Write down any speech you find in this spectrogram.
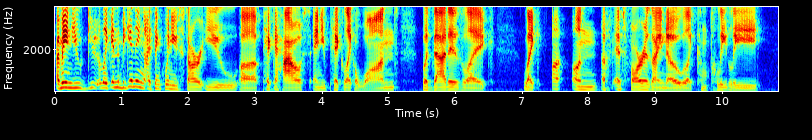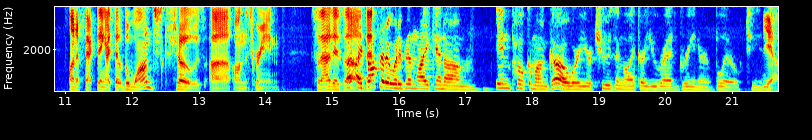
I mean, you, you. Like in the beginning, I think when you start, you uh, pick a house and you pick like a wand, but that is like, like uh, un, as far as I know, like completely unaffecting. I thought the wand shows uh, on the screen. So that is. Uh, I, I thought that, that it would have been like in um in Pokemon Go where you're choosing like are you red, green, or blue team. Yeah.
